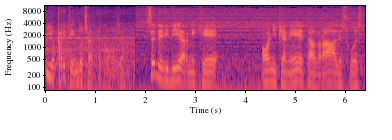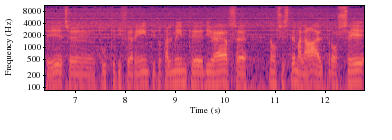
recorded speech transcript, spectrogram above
io pretendo certe cose. Se devi dirmi che ogni pianeta avrà le sue specie, tutte differenti, totalmente diverse, da un sistema all'altro, se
